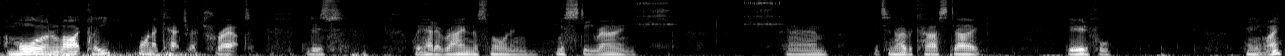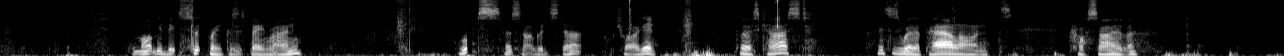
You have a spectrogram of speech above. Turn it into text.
I more than likely want to catch a trout. It is. We had a rain this morning, misty rain. Um, it's an overcast day. Beautiful. Anyway, it might be a bit slippery because it's been raining. Whoops, that's not a good start try again. First cast. This is where the power lines cross over.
